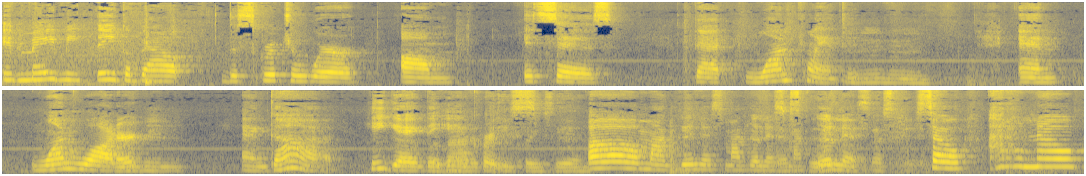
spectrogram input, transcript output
it made me think about the scripture where um, it says that one planted Mm-hmm. and one watered, and God, He gave the Provided the increase. increase, yeah. Oh my goodness, my goodness, That's my good. goodness. Good. So I don't know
